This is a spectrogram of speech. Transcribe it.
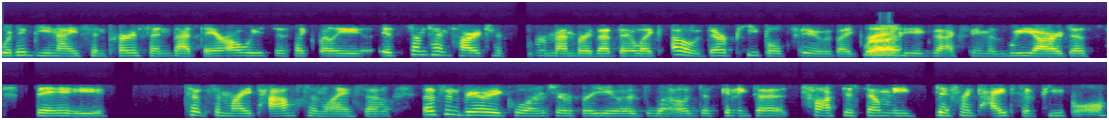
wouldn't be nice in person that they're always just like really it's sometimes hard to remember that they're like oh they're people too like right. they're the exact same as we are just they took some right paths in life so that's been very cool i'm sure for you as well just getting to talk to so many different types of people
